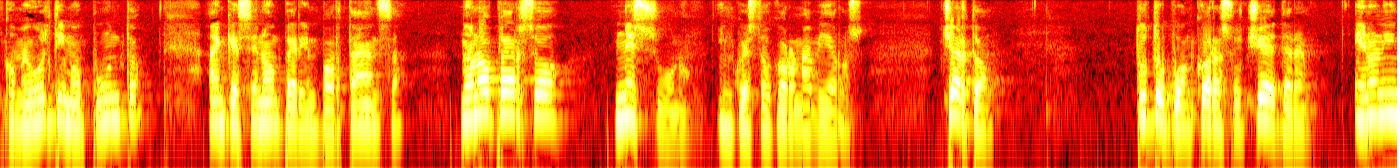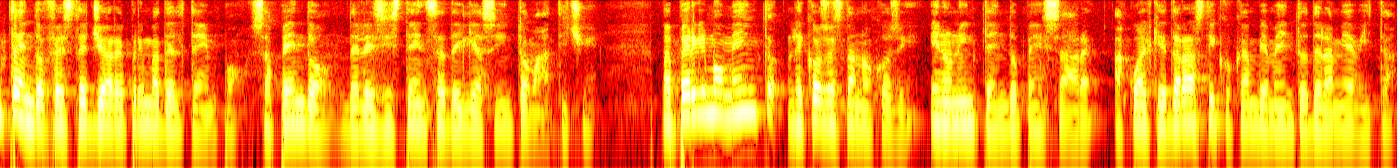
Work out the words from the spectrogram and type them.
Come ultimo punto, anche se non per importanza, non ho perso nessuno in questo coronavirus. Certo, tutto può ancora succedere e non intendo festeggiare prima del tempo, sapendo dell'esistenza degli asintomatici. Ma per il momento le cose stanno così e non intendo pensare a qualche drastico cambiamento della mia vita.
